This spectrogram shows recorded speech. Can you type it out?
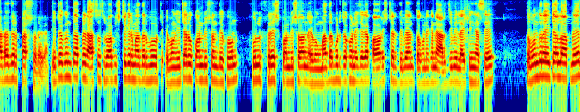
আট হাজার পাঁচশো টাকা। এটা কিন্তু আপনার আসোস রক স্টিকের মাদারবোর্ড এবং এটারও কন্ডিশন দেখুন। ফুল ফ্রেশ কন্ডিশন এবং মাদারবোর্ড যখন এই জায়গায় পাওয়ার স্টার দিবেন, তখন এখানে আর জিবি লাইটিং আছে। তো বন্ধুরা, এটা হলো আপনার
